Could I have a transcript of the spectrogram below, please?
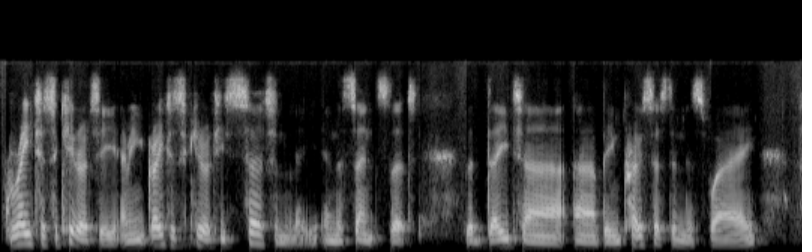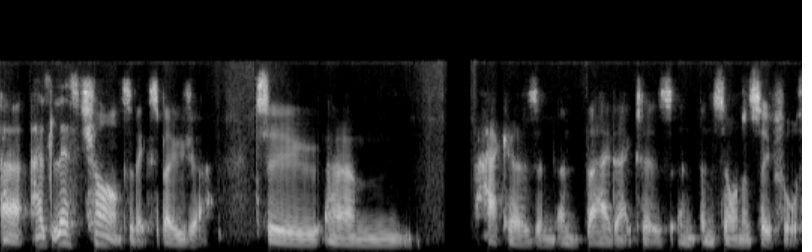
greater security. I mean, greater security certainly in the sense that the data uh, being processed in this way uh, has less chance of exposure to um, hackers and, and, bad actors and, and, so on and so forth.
